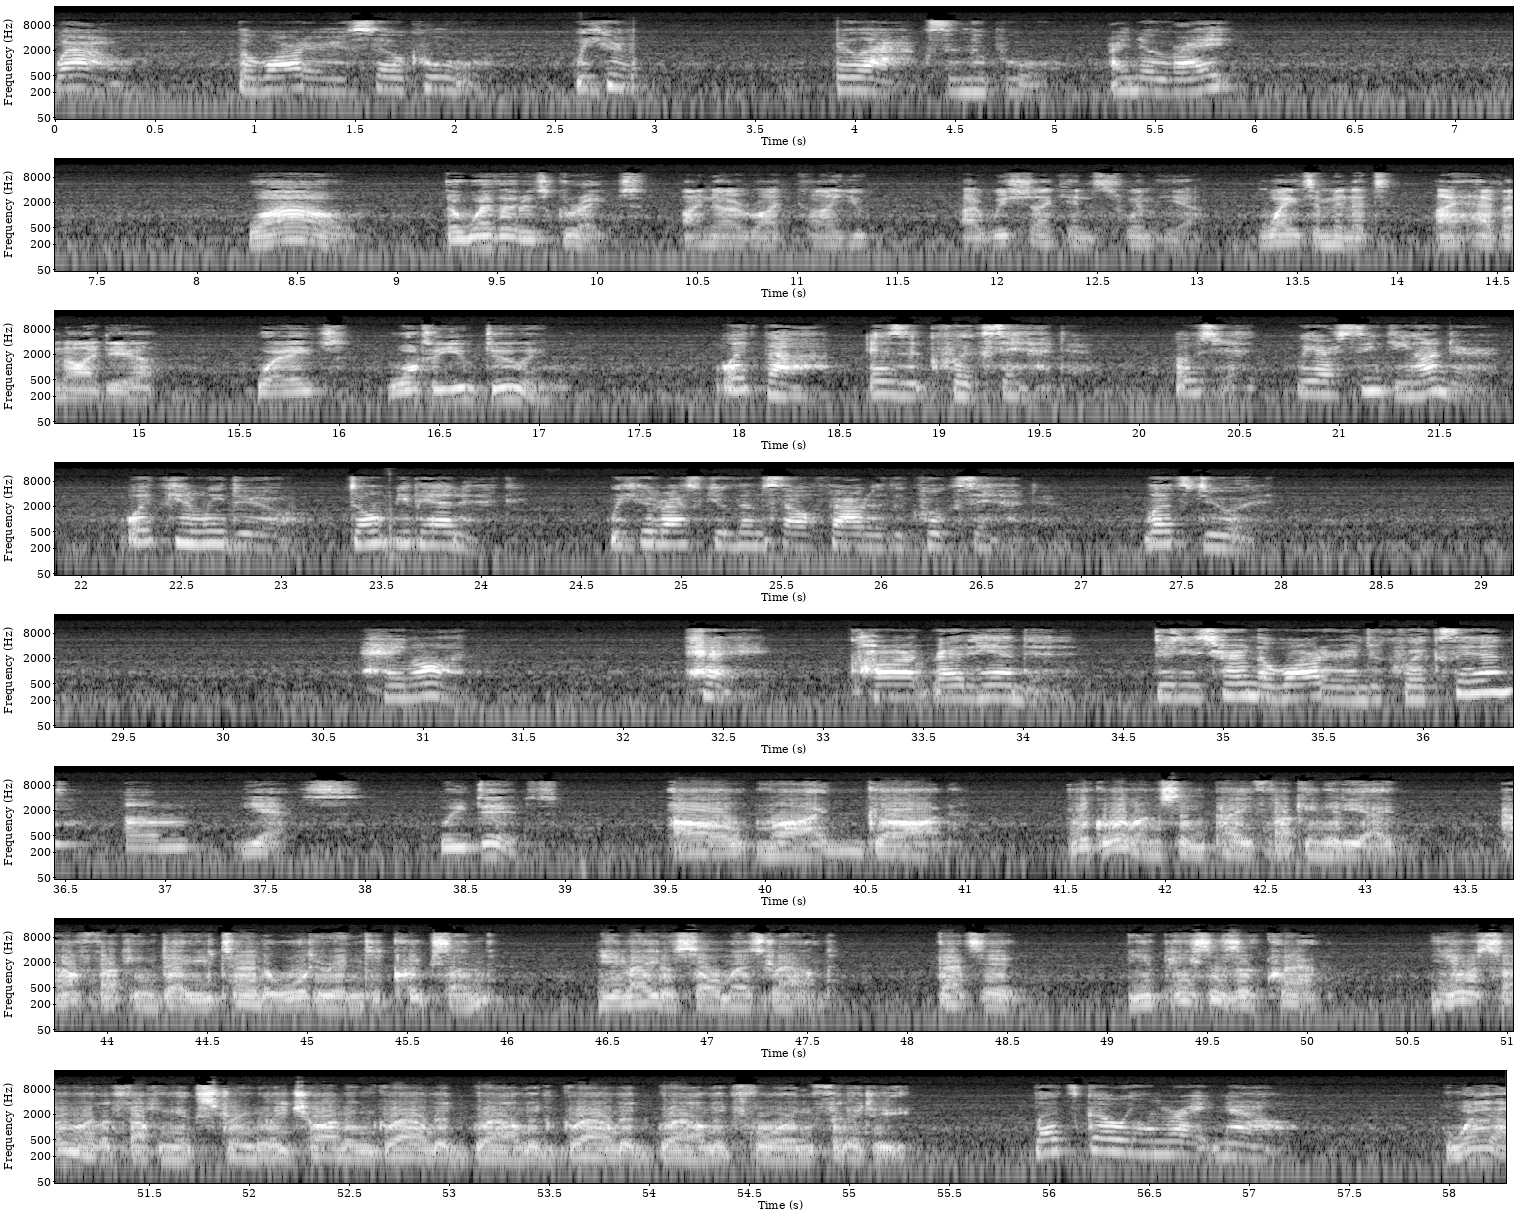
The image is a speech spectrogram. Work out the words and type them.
Wow. The water is so cool. We could relax in the pool. I know, right? Wow. The weather is great. I know, right, Caillou? I wish I can swim here. Wait a minute, I have an idea. Wait, what are you doing? What the? Is it quicksand? Oh shit, we are sinking under. What can we do? Don't be panic. We could rescue themselves out of the quicksand. Let's do it. Hang on. Hey, caught red-handed. Did you turn the water into quicksand? Um, yes. We did. Oh my god. McWillinson pay fucking idiot. How fucking dare you turn the water into quicksand? You made us almost drowned. That's it. You pieces of crap. You are so motherfucking extremely charming grounded grounded grounded grounded for infinity. Let's go in right now. Well,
